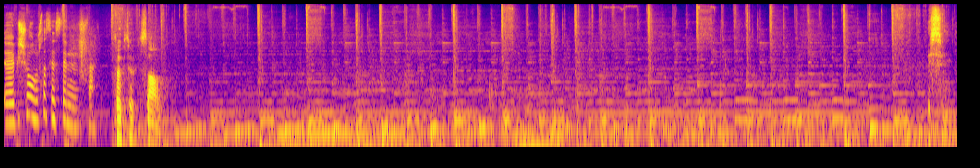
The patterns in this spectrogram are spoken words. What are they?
Ee, bir şey olursa seslenin lütfen. Tabii tabii sağ olun. Esin.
